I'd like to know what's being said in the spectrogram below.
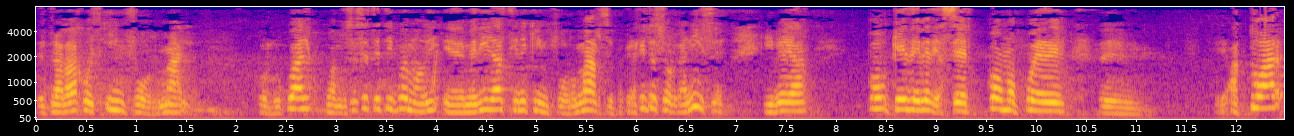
el trabajo es informal. Por lo cual, cuando se hace este tipo de eh, medidas, tiene que informarse para que la gente se organice y vea qué debe de hacer, cómo puede eh, actuar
